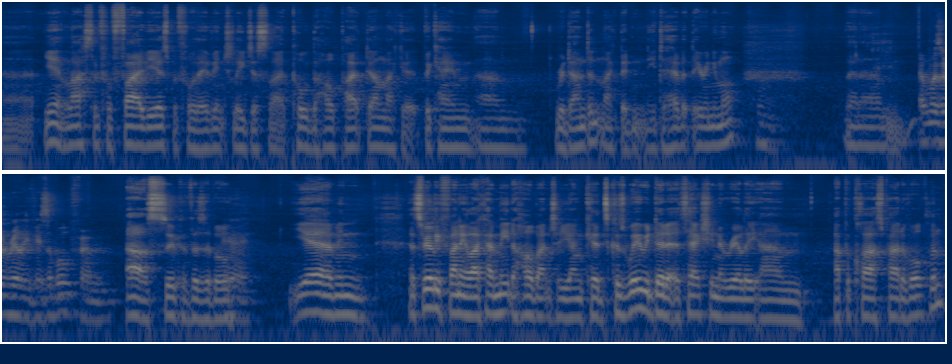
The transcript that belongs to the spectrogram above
Uh, yeah, it lasted for five years before they eventually just like pulled the whole pipe down, like it became um, redundant, like they didn't need to have it there anymore. Mm. But um, And was it really visible from? oh, super visible. Yeah. Yeah, I mean, it's really funny. Like, I meet a whole bunch of young kids because where we did it, it's actually in a really um, upper class part of Auckland,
